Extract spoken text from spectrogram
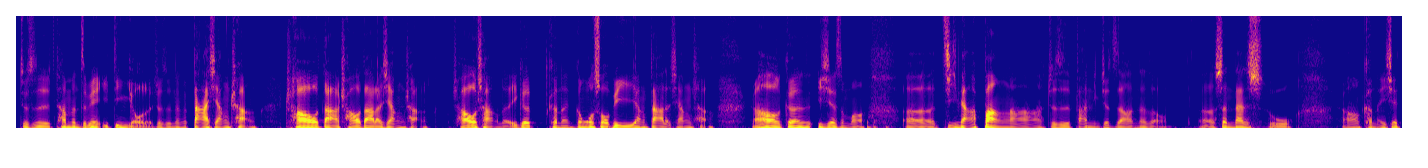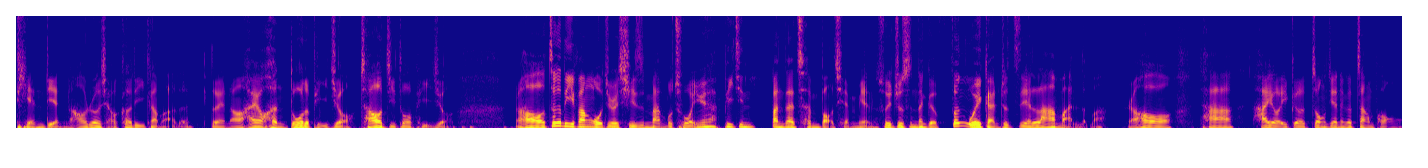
就是他们这边一定有的，就是那个大香肠，超大超大的香肠，超长的一个，可能跟我手臂一样大的香肠，然后跟一些什么呃吉拿棒啊，就是反正你就知道那种呃圣诞食物。然后可能一些甜点，然后热巧克力干嘛的，对，然后还有很多的啤酒，超级多啤酒。然后这个地方我觉得其实蛮不错，因为它毕竟办在城堡前面，所以就是那个氛围感就直接拉满了嘛。然后它还有一个中间那个帐篷。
